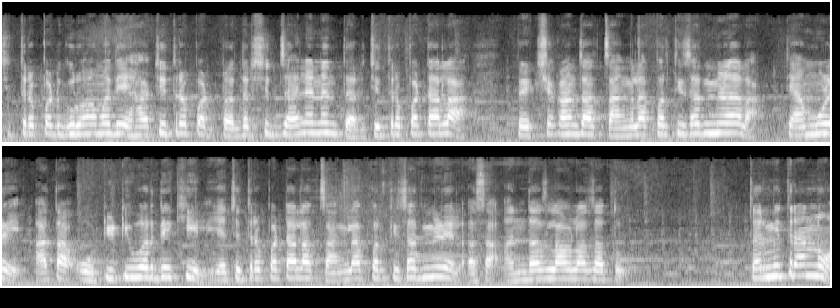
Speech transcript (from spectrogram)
चित्रपटगृहामध्ये हा चित्रपट प्रदर्शित झाल्यानंतर चित्रपटाला प्रेक्षकांचा चांगला प्रतिसाद मिळाला. त्यामुळे आता ओ टी टीवर देखील या चित्रपटाला चांगला प्रतिसाद मिळेल असा अंदाज लावला जातो. तर मित्रांनो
